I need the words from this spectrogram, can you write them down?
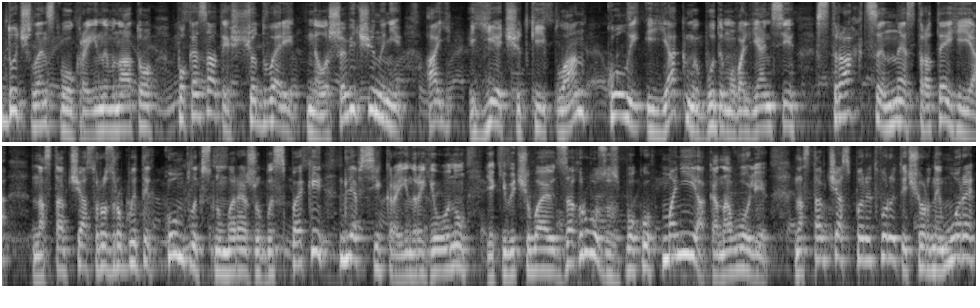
до членства України в НАТО, показати, що двері не лише відчинені, а й є чіткий план, коли і як ми будемо в альянсі. Страх це не стратегія. Настав час розробити комплексну мережу безпеки для всіх країн регіону, які відчувають загрозу з боку маніяка на волі. Настав час перетворити Чорне море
